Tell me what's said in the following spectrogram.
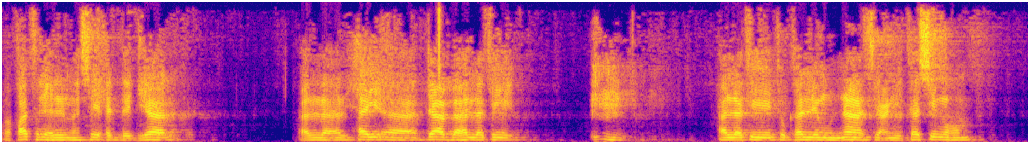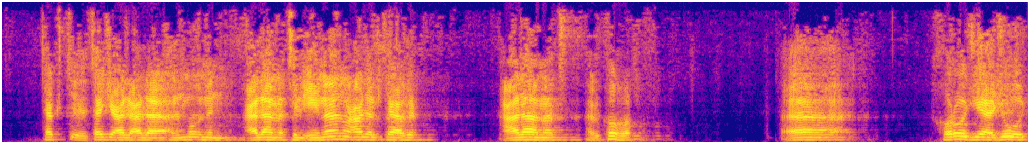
وقتله المسيح الدجال. الحي الدابة التي التي تكلم الناس يعني تسمهم تجعل على المؤمن علامة الإيمان وعلى الكافر. علامة الكفر. آه خروج يأجوج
